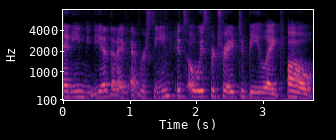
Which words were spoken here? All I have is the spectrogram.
any media that i've ever seen it's always portrayed to be like oh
